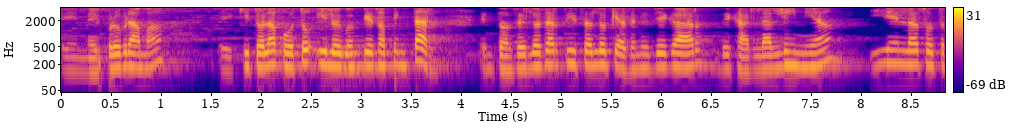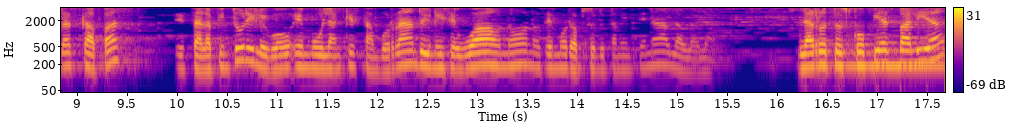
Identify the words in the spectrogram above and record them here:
en el programa, eh, quito la foto y luego empiezo a pintar. Entonces los artistas lo que hacen es llegar, dejar la línea y en las otras capas está la pintura y luego emulan que están borrando y uno dice, wow, no, no se demoró absolutamente nada, bla, bla, bla. La rotoscopia es válida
